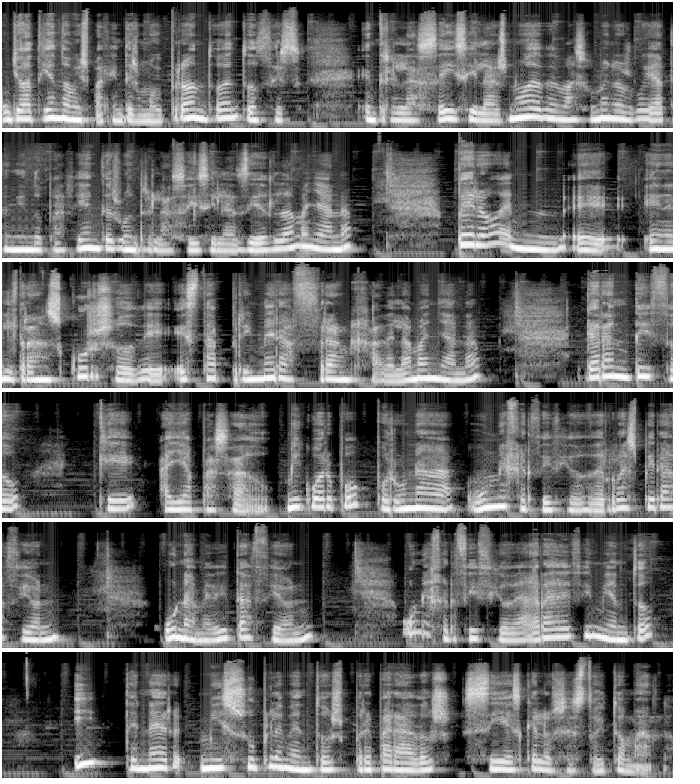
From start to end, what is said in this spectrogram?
yo atiendo a mis pacientes muy pronto, entonces entre las 6 y las 9 más o menos voy atendiendo pacientes o entre las 6 y las 10 de la mañana, pero en, eh, en el transcurso de esta primera franja de la mañana garantizo que haya pasado mi cuerpo por una, un ejercicio de respiración, una meditación, un ejercicio de agradecimiento y tener mis suplementos preparados si es que los estoy tomando.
